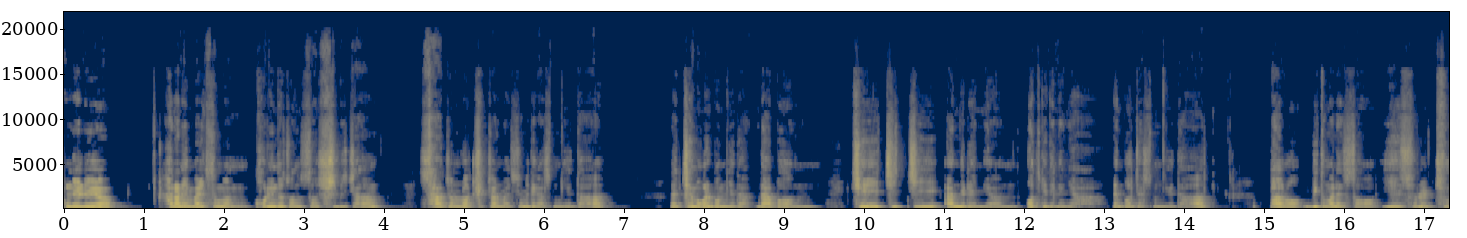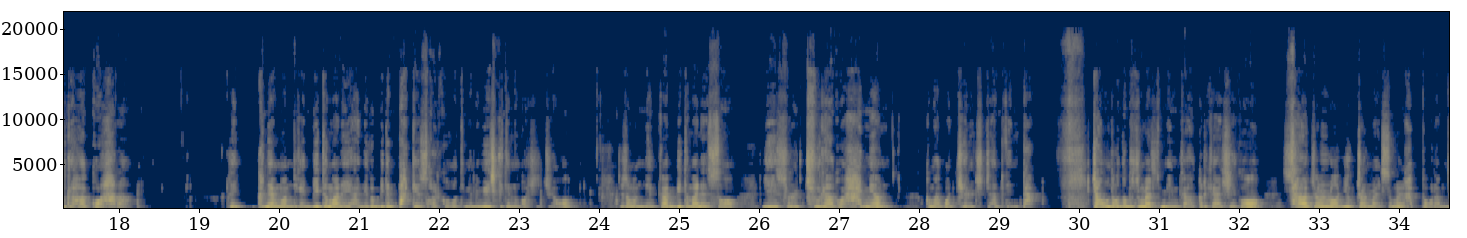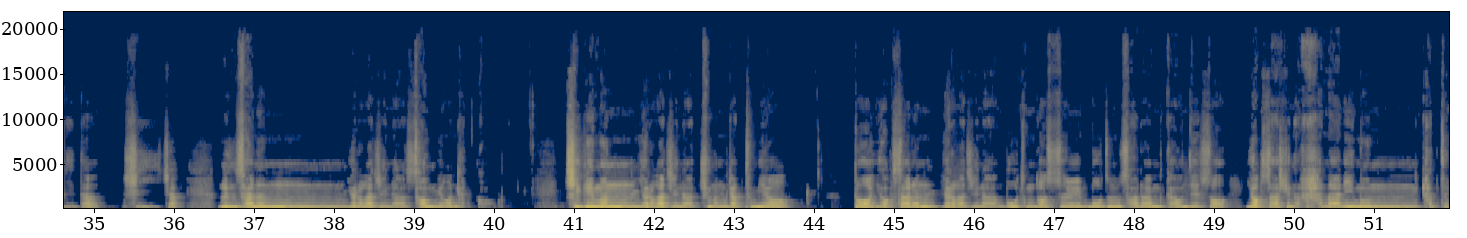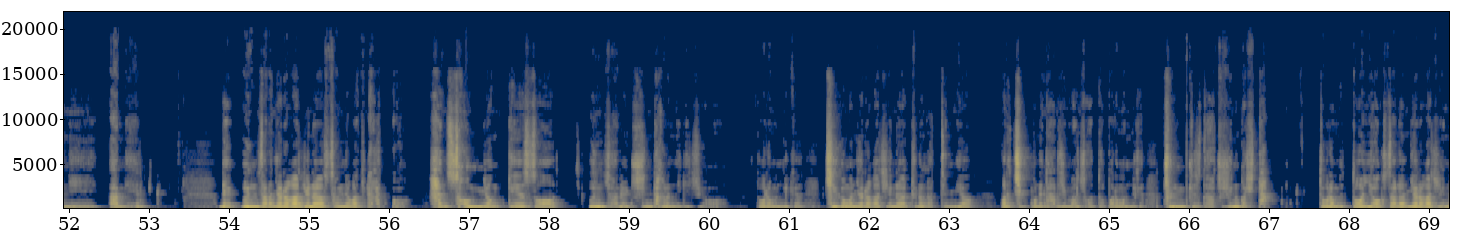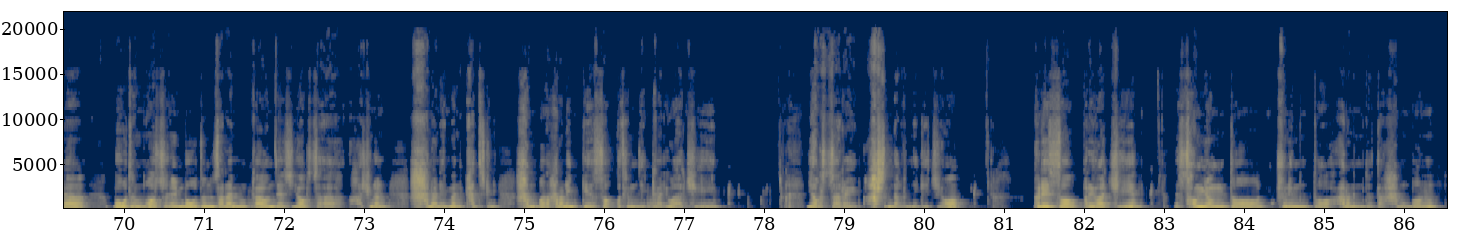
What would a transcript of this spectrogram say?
할렐루야. 하나님 말씀은 고린도전서 12장 4절로 7절 말씀이 되겠습니다. 네, 제목을 봅니다. 나범 죄 짓지 않으려면 어떻게 되느냐? 네, 했습니다. 바로 믿음 안에서 예수를 주라고 하라. 그냥 뭡니까? 믿음 안에 아니고 믿음 밖에서 할 거거든요. 외식이 되는 것이죠. 그래서 뭡니까? 믿음 안에서 예수를 주라고 하면 그만큼 죄를 짓지 않게 된다. 자, 오늘은 무슨 말씀인가? 그렇게 하시고 4절로 6절 말씀을 합독을 합니다. 시작. 은사는 여러 가지나 성령은 같고 책임은 여러 가지나 주는 같으며 또 역사는 여러 가지나 모든 것을 모든 사람 가운데서 역사하시는 하나님은 같으니 아멘. 네, 은사는 여러 가지나 성령은 같고 한 성령께서 은사를 주신다 그런 얘기죠. 또 그러뭡니까? 지금은 여러 가지나 주는 같으며 바로 직분이 다르지만서도 바로 뭡니까? 주님께서 다 주시는 것이다. 또 그러면 또 역사는 여러 가지나 모든 것을 모든 사람 가운데서 역사하시는 하나님은 같으시니 한번 하나님께서 어떻게 합니까? 이와 같이 역사를 하신다 그런 얘기죠. 그래서 바로 같이 성령도 주님도 하나님도 다 한 번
